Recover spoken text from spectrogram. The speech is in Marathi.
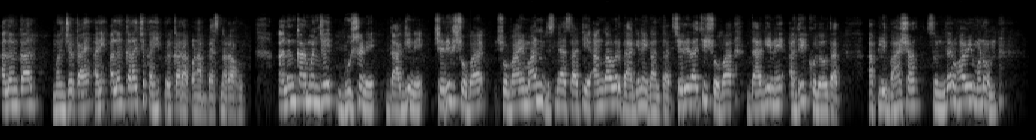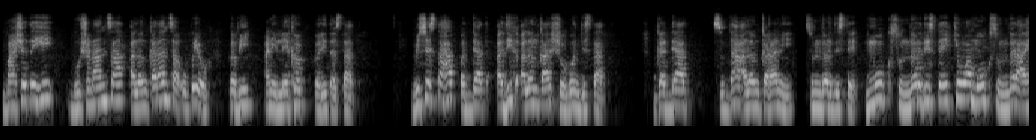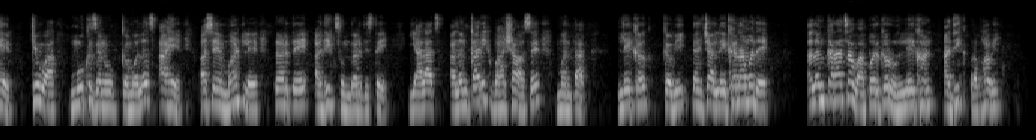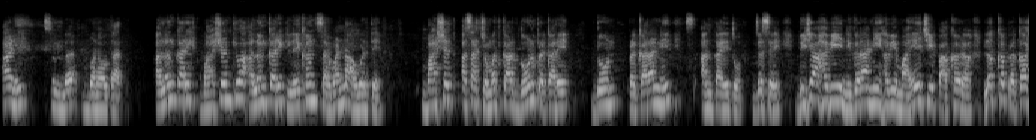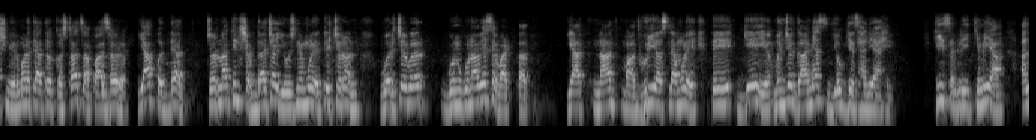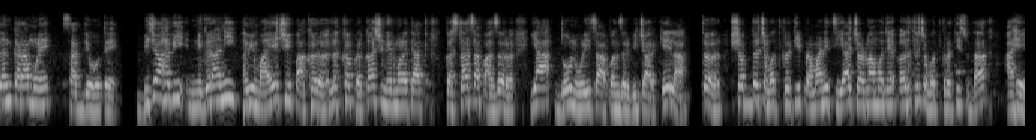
अलंकार म्हणजे काय? आणि अलंकाराचे काही प्रकार आपण अभ्यासणार आहोत. अलंकार म्हणजे भूषणे दागिने शरीर शोभा शोभायमान दिसण्यासाठी अंगावर दागिने घालतात. शरीराची शोभा दागिने अधिक खुलवतात. आपली भाषा सुंदर व्हावी म्हणून भाषेतही भूषणांचा अलंकारांचा उपयोग कवी आणि लेखक करीत असतात. विशेषतः पद्यात अधिक अलंकार शोभून दिसतात. गद्यात सुद्धा अलंकारांनी सुंदर दिसते. मुख सुंदर दिसते किंवा मुख सुंदर आहे किंवा मुख जणू कमलच आहे असे म्हटले तर ते अधिक सुंदर दिसते. यालाच अलंकारिक भाषा असे म्हणतात. लेखक कवी त्यांच्या लेखनामध्ये अलंकाराचा वापर करून लेखन अधिक प्रभावी आणि सुंदर बनवतात. अलंकारिक भाषण किंवा अलंकारिक लेखन सर्वांना आवडते. भाषेत असा चमत्कार दोन प्रकारे दोन प्रकारांनी आणता येतो. जसे विजा हवी निगराणी हवी मायेची पाखर लख प्रकाश निर्मळ त्यात कष्टाचा पाझर या पद्यात चरणातील शब्दाच्या योजनेमुळे ते चरण वरचेवर गुणगुणावेसे वाटतात. यात नाद माधुरी असल्यामुळे ते गेय म्हणजे गाण्यास योग्य झाले आहे. ही सगळी किमिया अलंकारामुळे साध्य होते. बीजा हवी निगराणी हवी मायेची पाखर लख प्रकाश निर्मळ त्यात कष्टाचा पाजर या दोन ओळीचा आपण जर विचार केला तर शब्द चमत्कृती प्रमाणेच या चरणामध्ये अर्थ चमत्कृती सुद्धा आहे.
